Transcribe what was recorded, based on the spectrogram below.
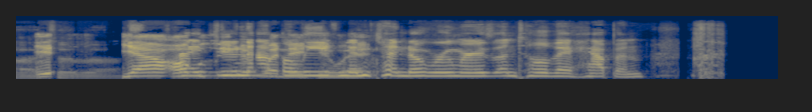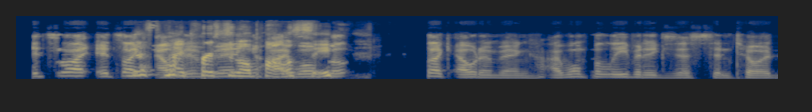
uh, Ye- to the Yeah, I'll I do not believe do it. Nintendo rumors until they happen. It's like it's like That's my Elden personal won't policy. it's like Elden Ring. I won't believe it exists until it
